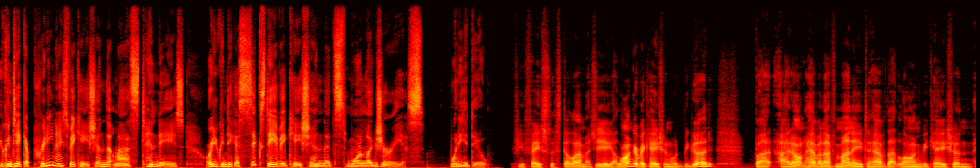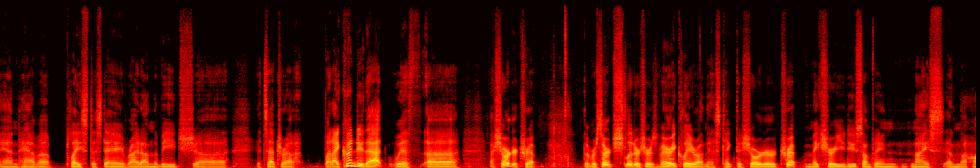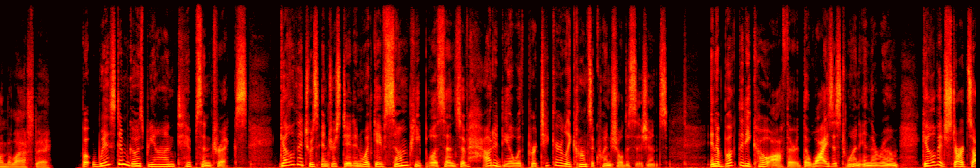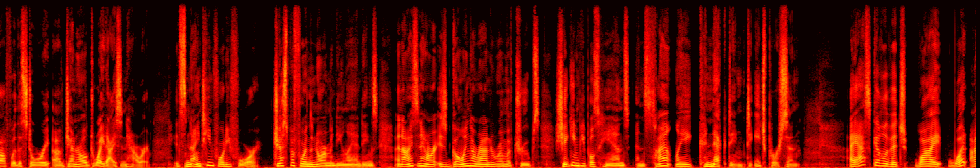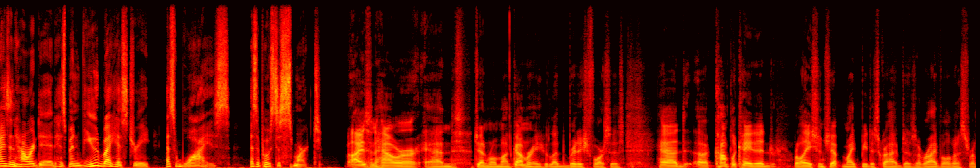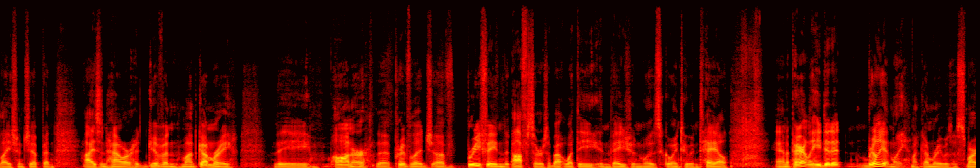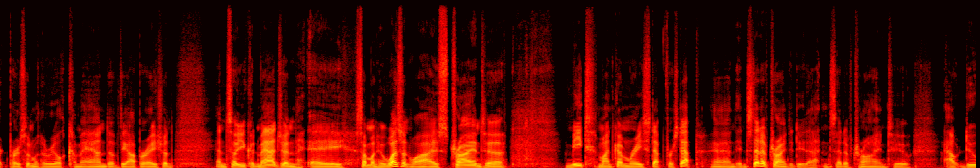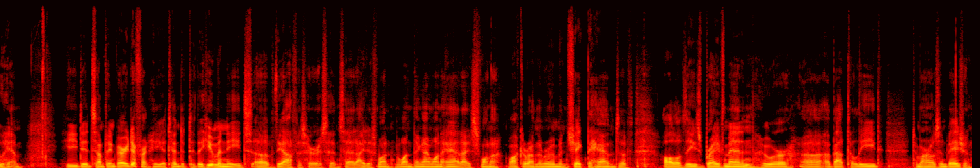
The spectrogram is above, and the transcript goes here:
You can take a pretty nice vacation that lasts 10 days, or you can take a six day vacation that's more luxurious. What do you do? If you face this dilemma, gee, a longer vacation would be good, but I don't have enough money to have that long vacation and have a place to stay right on the beach, uh, etc. But I could do that with uh, a shorter trip. The research literature is very clear on this. Take the shorter trip, make sure you do something nice the, on the last day. But wisdom goes beyond tips and tricks. Gilovich was interested in what gave some people a sense of how to deal with particularly consequential decisions. In a book that he co authored, The Wisest One in the Room, Gilovich starts off with a story of General Dwight Eisenhower. It's 1944, just before the Normandy landings, and Eisenhower is going around a room of troops, shaking people's hands and silently connecting to each person. I asked Gilovich why what Eisenhower did has been viewed by history as wise as opposed to smart. Eisenhower and General Montgomery, who led the British forces, had a complicated relationship, might be described as a rivalrous relationship, and Eisenhower had given Montgomery the honor, the privilege of briefing the officers about what the invasion was going to entail. And apparently he did it brilliantly. Montgomery was a smart person with a real command of the operation. And so you could imagine a someone who wasn't wise trying to meet Montgomery step for step. And instead of trying to do that, instead of trying to outdo him, he did something very different. He attended to the human needs of the officers and said, I just want one thing I want to add. I just want to walk around the room and shake the hands of all of these brave men who are uh, about to lead tomorrow's invasion.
